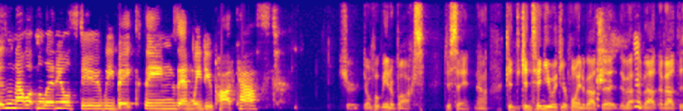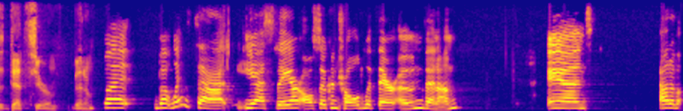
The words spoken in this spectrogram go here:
isn't that what millennials do? We bake things and we do podcasts. Sure. Don't put me in a box. Just saying. Now, con- continue with your point about the about, about about the death serum venom. But but with that, yes, they are also controlled with their own venom. And out of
